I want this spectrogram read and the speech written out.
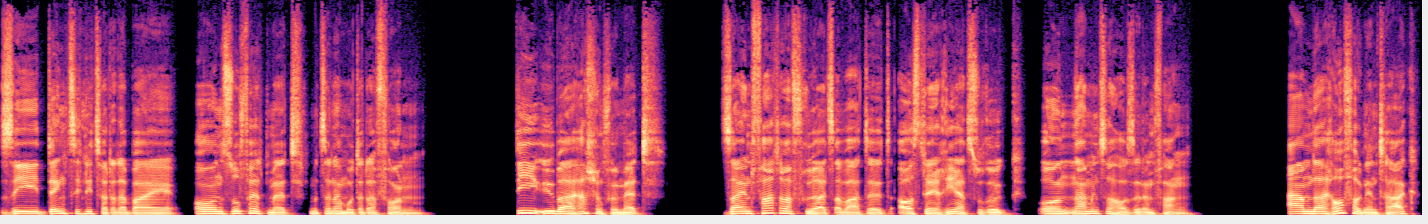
Sie denkt sich nichts weiter dabei und so fährt Matt mit seiner Mutter davon. Die Überraschung für Matt sein Vater war früher als erwartet aus der Reha zurück und nahm ihn zu Hause in Empfang. Am darauffolgenden Tag,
